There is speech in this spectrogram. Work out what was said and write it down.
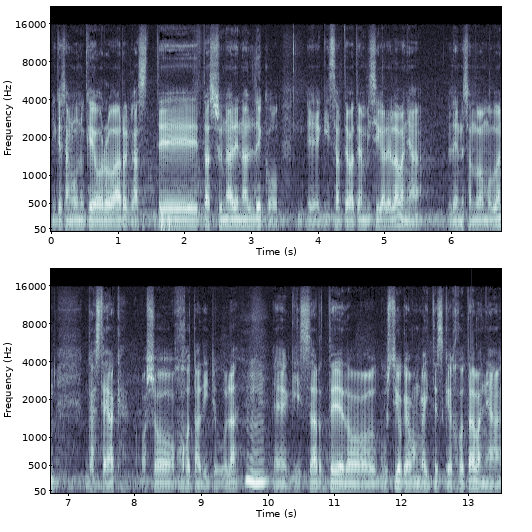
nik esango nuke oroar gaztetasunaren aldeko e, gizarte batean bizi garela, baina lehen esan duan moduan gazteak oso jota ditugula. Mm gizarte edo guztiok egon gaitezke jota, baina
